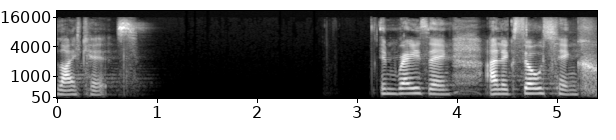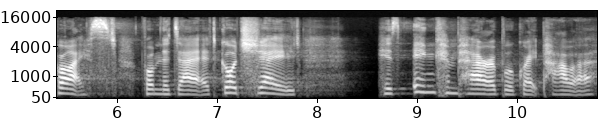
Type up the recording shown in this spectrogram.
like it. In raising and exalting Christ from the dead, God showed his incomparable great power.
